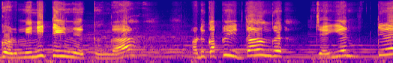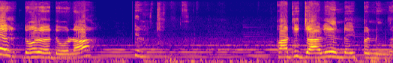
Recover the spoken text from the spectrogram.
இங்க ஒரு மினி டீம் இருக்குங்க அதுக்கப்புறம் இதுதான் அங்க ஜெயண்ட்டு டோரா டோரா. பார்த்து ஜாலியாக என்ஜாய் பண்ணுங்க.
